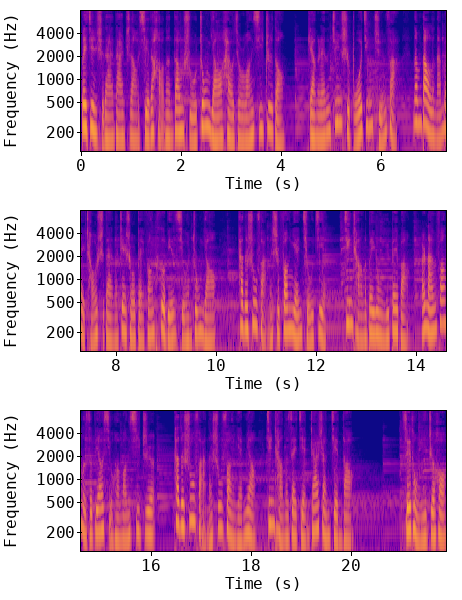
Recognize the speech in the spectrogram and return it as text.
魏晋时代大家知道写得好呢，当属钟繇，还有就是王羲之等两个人呢均是博经群法。那么到了南北朝时代呢，这时候北方特别喜欢钟繇，他的书法呢是方言遒劲。经常的被用于碑榜，而南方呢则比较喜欢王羲之，他的书法呢书放严妙，经常的在简札上见到。隋统一之后，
